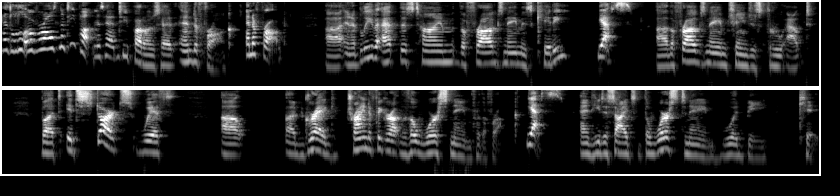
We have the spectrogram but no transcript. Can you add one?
has little overalls and a teapot in his head, teapot on his head, and a frog. and a frog. Uh, and I believe at this time the frog's name is Kitty. Yes. Uh, the frog's name changes throughout, but it starts with uh, uh, Greg trying to figure out the worst name for the frog, Yes. and he decides the worst name would be Kitty.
